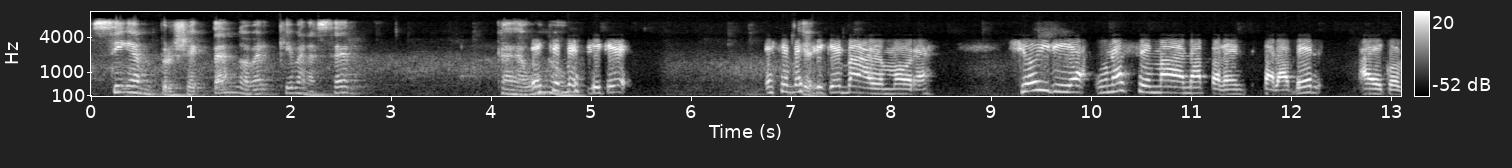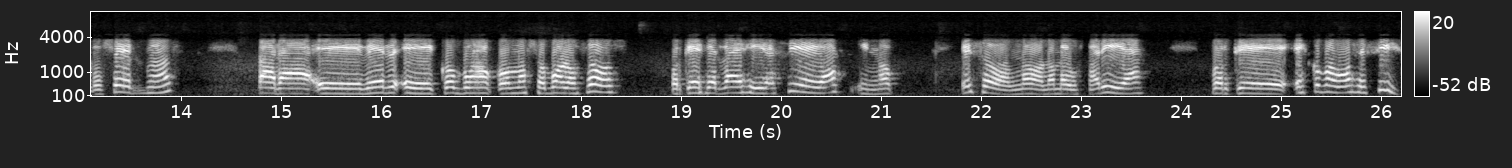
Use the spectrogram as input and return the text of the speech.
sigan proyectando a ver qué van a hacer cada uno. Es que me expliqué, es que me expliqué mal, Mora yo iría una semana para, para ver, a conocernos, para eh, ver eh, cómo, cómo somos los dos, porque es verdad es ir a ciegas y no, eso no, no me gustaría, porque es como vos decís,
